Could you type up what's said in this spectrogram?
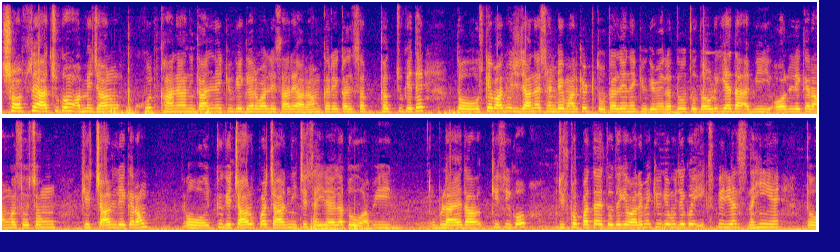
शॉप से आ चुका हूँ। अब मैं जा रहा हूँ खुद खाना निकालने क्योंकि घर वाले सारे आराम करे। कल सब थक चुके थे। तो उसके बाद मुझे जाना है संडे मार्केट तोता लेने क्योंकि मेरा दो तोता उड़ गया था। अभी और लेकर आऊँगा। सोचा हूँ कि चार लेकर आऊँ। और क्योंकि चार ऊपर चार नीचे सही रहेगा तो अभी बुलाया था किसी को, जिसको पता है तोते के बारे में, क्योंकि मुझे कोई एक्सपीरियंस नहीं है। तो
